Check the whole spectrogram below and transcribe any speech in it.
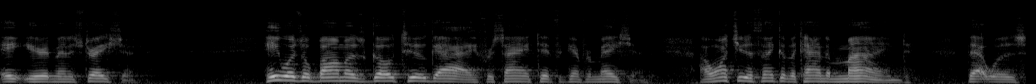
eight year administration. He was Obama's go to guy for scientific information. I want you to think of the kind of mind that was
